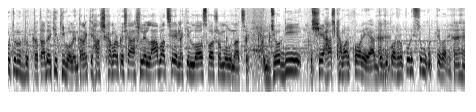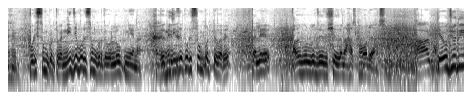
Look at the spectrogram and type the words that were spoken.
নতুন উদ্যোক্তা তাদেরকে কি বলেন? তারা কি হাঁস খামার পেশা আসলে লাভ আছে নাকি লস হওয়ার সম্ভাবনা আছে? যদি সে হাঁস খামার করে আর যদি কঠোর পরিশ্রম করতে পারে হ্যাঁ হ্যাঁ হ্যাঁ। পরিশ্রম করতে পারে নিজে পরিশ্রম করতে পারে লোক নিয়ে না। হ্যাঁ, যদি। নিজে পরিশ্রম করতে পারে তাহলে আমি বলব যে সে যেন হাঁস খামারে আসে। আর কেউ যদি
